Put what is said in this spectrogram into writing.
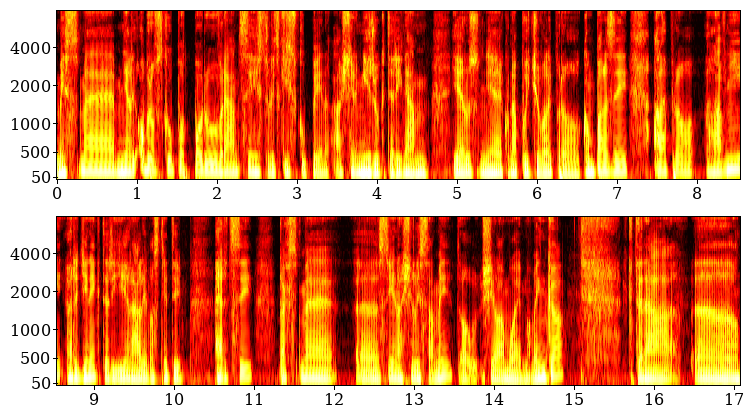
my jsme měli obrovskou podporu v rámci historických skupin a šermířů, který nám je různě jako napůjčovali pro komparzy, ale pro hlavní hrdiny, kteří hráli vlastně ty herci, tak jsme uh, si je našili sami, to šila moje maminka, která uh,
